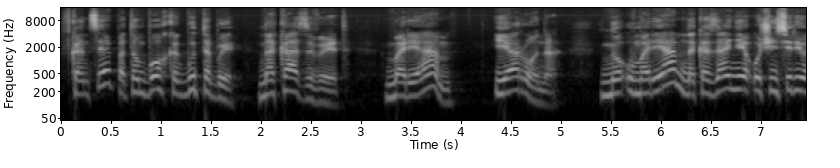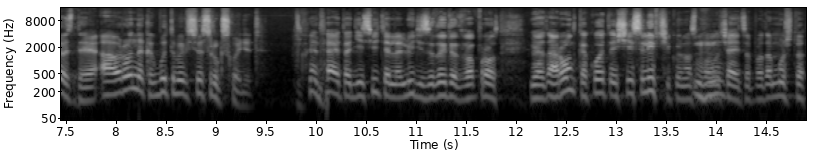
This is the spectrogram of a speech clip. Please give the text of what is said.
в конце потом Бог как будто бы наказывает Мариам и Аарона. Но у Мариам наказание очень серьезное, а Аарона как будто бы все с рук сходит. Да, это действительно, люди задают этот вопрос. Говорят, Арон какой-то счастливчик у нас mm-hmm. получается, потому что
